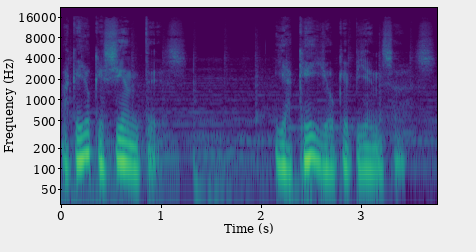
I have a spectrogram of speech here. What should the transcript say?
aquello que sientes y aquello que piensas.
